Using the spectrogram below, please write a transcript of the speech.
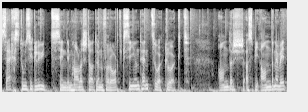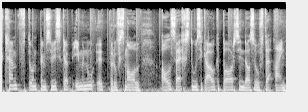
6000 Leute sind im Hallenstadion vor Ort und haben zugeschaut. Anders als bei anderen Wettkämpfen turnt beim Swiss Cup immer nur jemand aufs Mal. Alle 6000 Augenpaare sind also auf den einen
